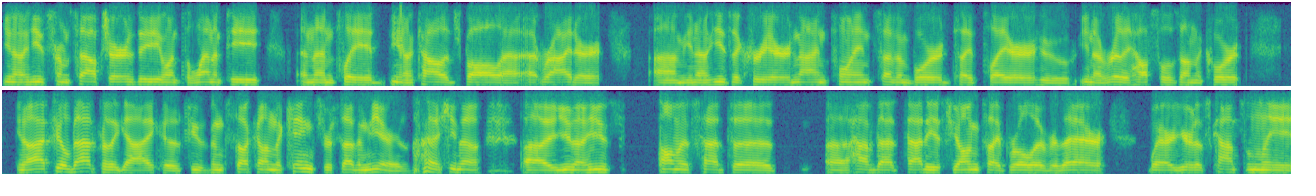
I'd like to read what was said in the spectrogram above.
You know he's from South Jersey, he went to Lenape, and then played you know college ball at, at Rider. Um, you know he's a career nine point seven board type player who you know really hustles on the court. You know I feel bad for the guy because he's been stuck on the Kings for seven years. you know, uh, you know he's almost had to uh, have that Thaddeus Young type role over there, where you're just constantly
